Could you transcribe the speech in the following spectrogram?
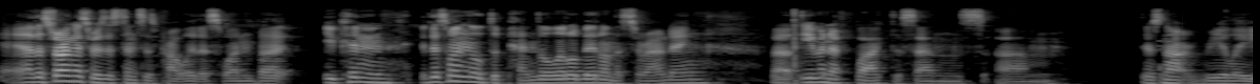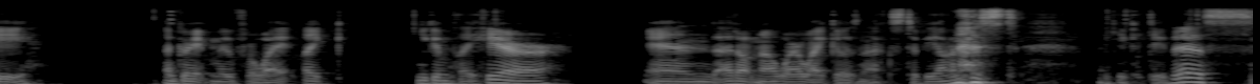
Yeah, the strongest resistance is probably this one, but you can, this one will depend a little bit on the surrounding, but even if black descends, um, there's not really a great move for white. Like, you can play here, and I don't know where white goes next, to be honest. like, you could do this,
